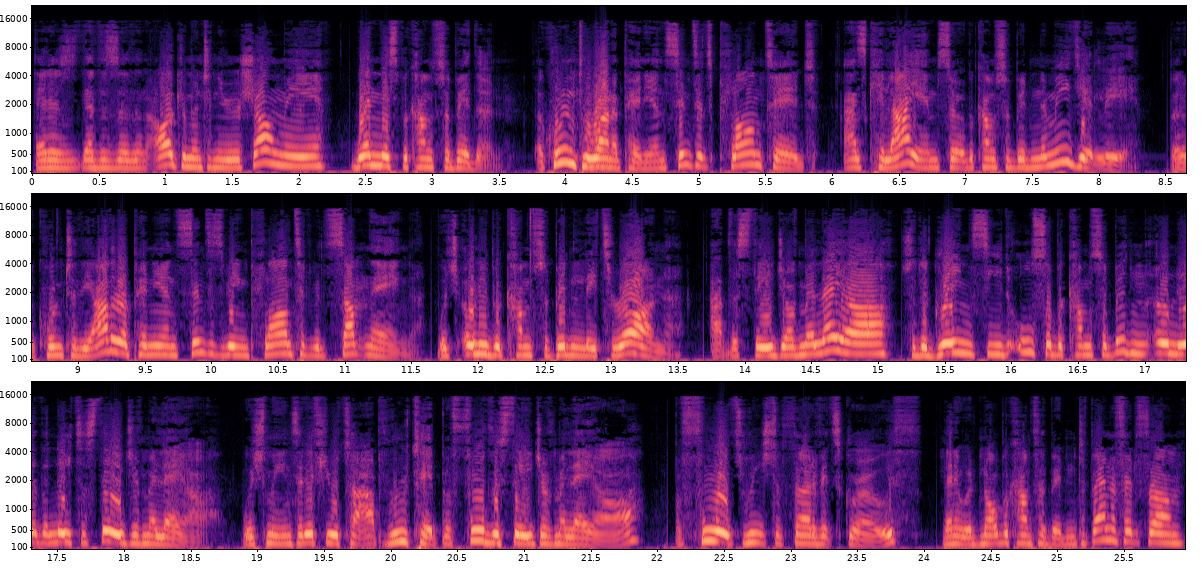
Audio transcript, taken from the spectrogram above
there is, there is an argument in the Yerushalmi when this becomes forbidden. According to one opinion, since it's planted as kilayim, so it becomes forbidden immediately. But according to the other opinion, since it's being planted with something which only becomes forbidden later on, at the stage of Malaya, so the grain seed also becomes forbidden only at the later stage of Malaya. Which means that if you were to uproot it before the stage of Malaya, before it's reached a third of its growth, then it would not become forbidden to benefit from.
